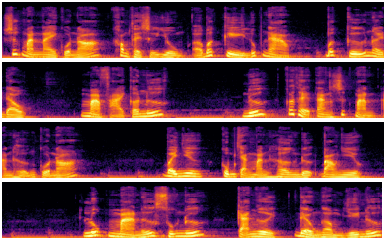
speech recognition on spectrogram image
sức mạnh này của nó không thể sử dụng ở bất kỳ lúc nào, bất cứ nơi đâu, mà phải có nước. Nước có thể tăng sức mạnh ảnh hưởng của nó. Vậy nhưng cũng chẳng mạnh hơn được bao nhiêu. Lúc mà nước xuống nước, cả người đều ngầm dưới nước.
